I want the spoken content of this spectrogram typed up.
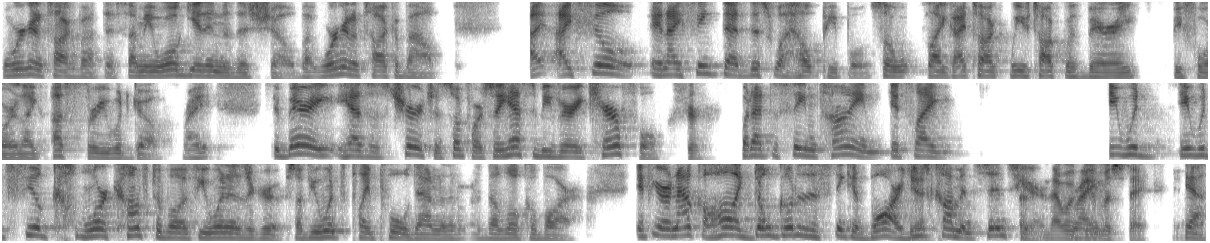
we're going to talk about this. I mean, we'll get into this show, but we're going to talk about. I, I feel, and I think that this will help people. So, like I talked, we've talked with Barry before, like us three would go, right? So Barry he has his church and so forth. So he has to be very careful. Sure. But at the same time, it's like it would it would feel more comfortable if you went as a group. So if you went to play pool down to the, the local bar, if you're an alcoholic, don't go to the stinking bar. Use common sense here. That would right? be a mistake. Yeah. yeah.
